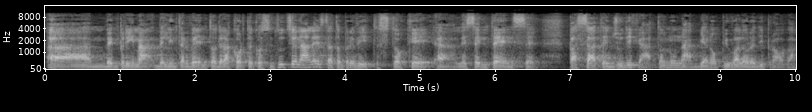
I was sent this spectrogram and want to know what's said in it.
uh, ben prima, dell'intervento della Corte Costituzionale è stato previsto che uh, le sentenze passate in giudicato non abbiano più valore di prova.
